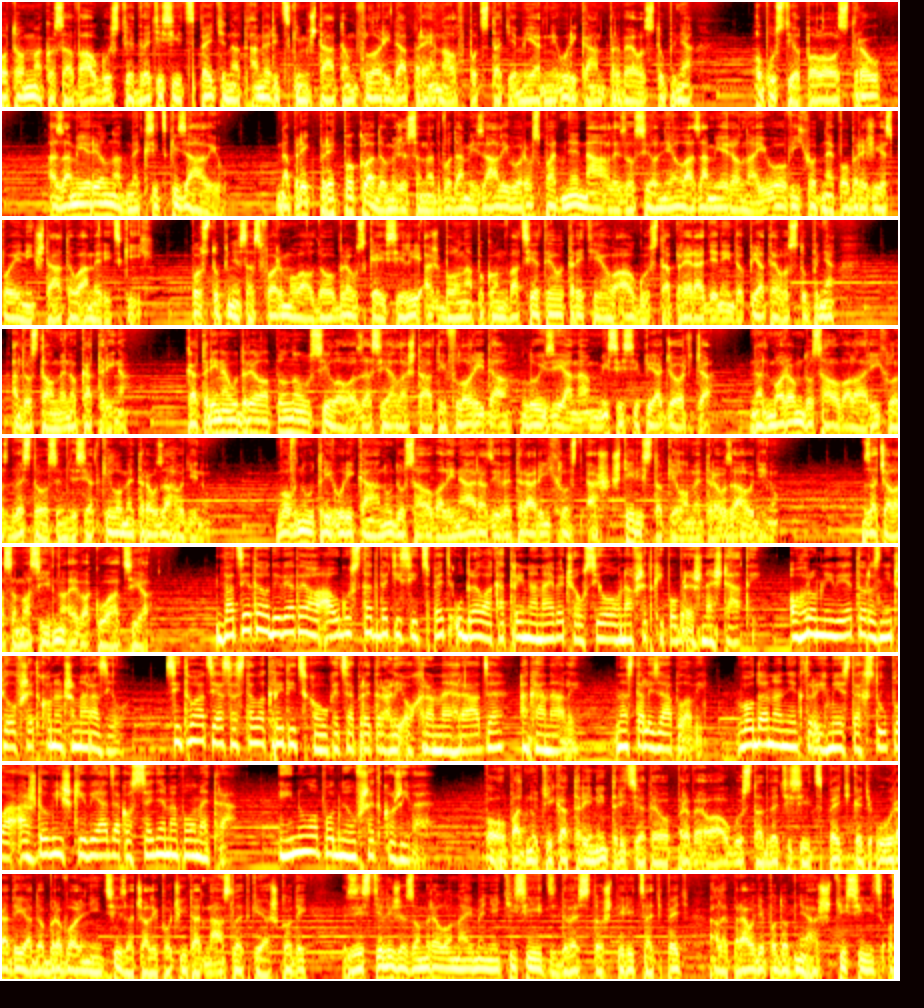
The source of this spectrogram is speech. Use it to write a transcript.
Potom, ako sa v auguste 2005 nad americkým štátom Florida prehnal v podstate mierny hurikán prvého stupňa, opustil poloostrov a zamieril nad Mexický záliv. Napriek predpokladom, že sa nad vodami zálivu rozpadne, náhle zosilnil a zamieril na juhovýchodné pobrežie Spojených štátov amerických. Postupne sa sformoval do obrovskej sily, až bol napokon 23. augusta preradený do 5. stupňa a dostal meno Katrina. Katrina udrela plnou silou a zasiahla štáty Florida, Louisiana, Mississippi a Georgia. Nad morom dosahovala rýchlosť 280 km za hodinu. Vo vnútri hurikánu dosahovali nárazy vetra rýchlosť až 400 km za hodinu. Začala sa masívna evakuácia. 29. augusta 2005 udrela Katrina najväčšou silou na všetky pobrežné štáty. Ohromný vietor zničil všetko, na čo narazil – Situácia sa stala kritickou, keď sa pretrhli ochranné hrádze a kanály. Nastali záplavy. Voda na niektorých miestach stúpla až do výšky viac ako 7,5 metra. Hynulo pod ňou všetko živé. Po opadnutí Katriny 31. augusta 2005, keď úrady a dobrovoľníci začali počítať následky a škody, zistili, že zomrelo najmenej 1245, ale pravdepodobne až 1836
